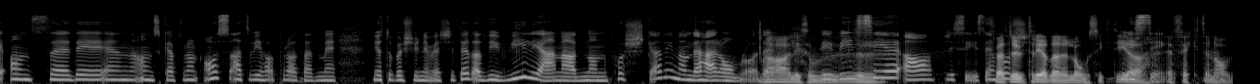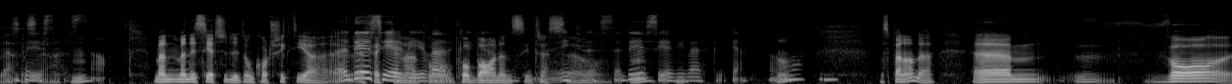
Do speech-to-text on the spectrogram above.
är, ons, det är en önskan från oss att vi har pratat med Göteborgs universitet att vi vill gärna att någon forskar inom det här området. Ja, liksom, Vi vill se, ja precis. för att utreda den långsiktiga Precis. effekten av det. Precis, Mm. ja. Men, men ni ser tydligt de kortsiktiga eh, Det effekterna på, på barnens intresse. och- intresse. Det mm. ser vi verkligen. Ja. Mm. Spännande. V- vad,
